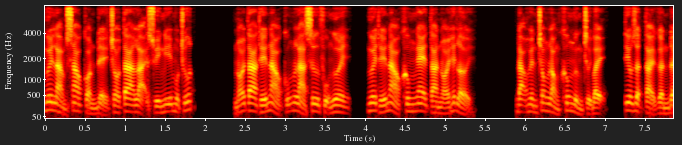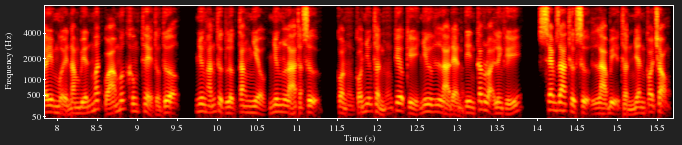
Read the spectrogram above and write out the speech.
ngươi làm sao còn để cho ta lại suy nghĩ một chút? Nói ta thế nào cũng là sư phụ ngươi ngươi thế nào không nghe ta nói hết lời? Đạo huyền trong lòng không ngừng chửi bậy, tiêu giật tài gần đây mười năm biến mất quá mức không thể tưởng tượng, nhưng hắn thực lực tăng nhiều, nhưng là thật sự, còn có những thần tiêu kỳ như là đèn tin các loại linh khí, xem ra thực sự là bị thần nhân coi trọng,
